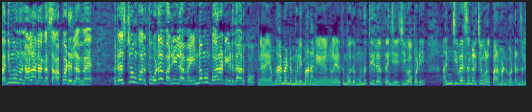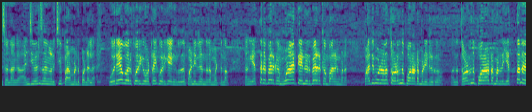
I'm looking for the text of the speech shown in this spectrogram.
பதிமூணு நாளா நாங்க சாப்பாடு இல்லாம ரெஸ்ட் ரூம் போறது கூட வழி இல்லாம இன்னமும் போராடிக்கிட்டு தான் இருக்கோம். எம்ப்ளாய்மெண்ட் மூலியமா நாங்கள் எங்களை எடுக்கும்போது முந்நூற்றி இருபத்தஞ்சு ஜீவோ படி அஞ்சு வருஷம் கழிச்சு உங்களுக்கு பர்மனெண்ட் பண்ணுறேன்னு சொல்லி சொன்னாங்க. அஞ்சு வருஷம் கழிச்சு பர்மனெண்ட் பண்ணல. ஒரே ஒரு கோரிக்கை ஒற்றை கோரிக்கை எங்களுக்கு பணி நிரந்தரம் மட்டும்தான். நாங்கள் எத்தனை பேர் இருக்கோம்? மூணாயிரத்தி ஐநூறு பேர் இருக்கோம் பாருங்க மேடம் பதிமூணு நாளா தொடர்ந்து போராட்டம் பண்ணிட்டு இருக்கோம் அந்த தொடர்ந்து போராட்டம் பண்ணது எத்தனை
